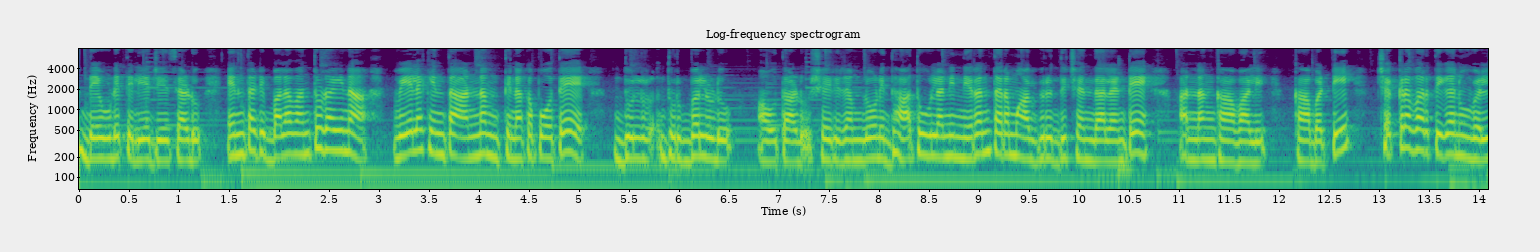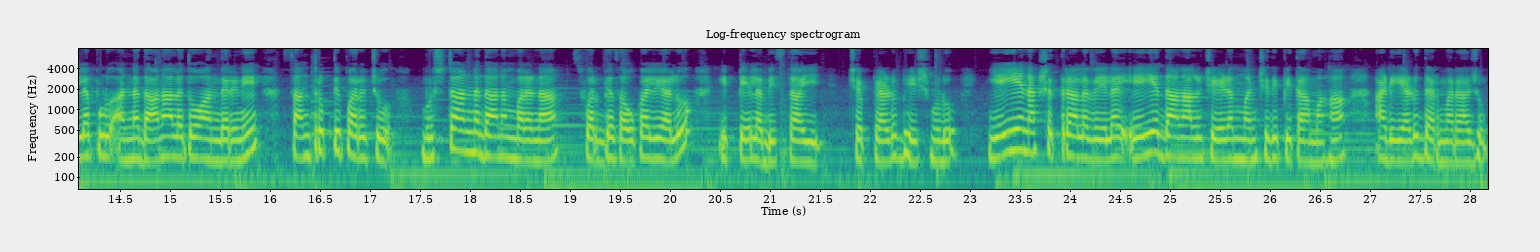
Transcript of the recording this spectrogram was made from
దేవుడే తెలియజేశాడు. ఎంతటి బలవంతుడైనా వేలకింత అన్నం తినకపోతే దుర్ దుర్బలుడు. అవుతాడు. శరీరంలోని ధాతువులని నిరంతరం అభివృద్ధి చెందాలంటే అన్నం కావాలి. కాబట్టి చక్రవర్తిగా నువ్వు వెళ్ళప్పుడు అన్నదానాలతో అందరినీ సంతృప్తిపరచు. మృష్ట అన్నదానం వలన స్వర్గ సౌకర్యాలు ఇట్టే లభిస్తాయి. చెప్పాడు భీష్ముడు. ఏ ఏ నక్షత్రాల వేళ ఏ ఏ దానాలు చేయడం మంచిది పితామహ? అడిగాడు ధర్మరాజు.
